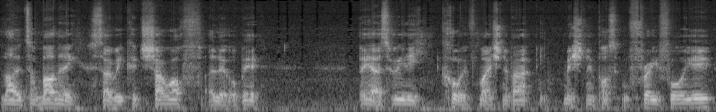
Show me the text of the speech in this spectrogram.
loads of money so we could show off a little bit but yeah it's really cool information about Mission Impossible 3 for you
